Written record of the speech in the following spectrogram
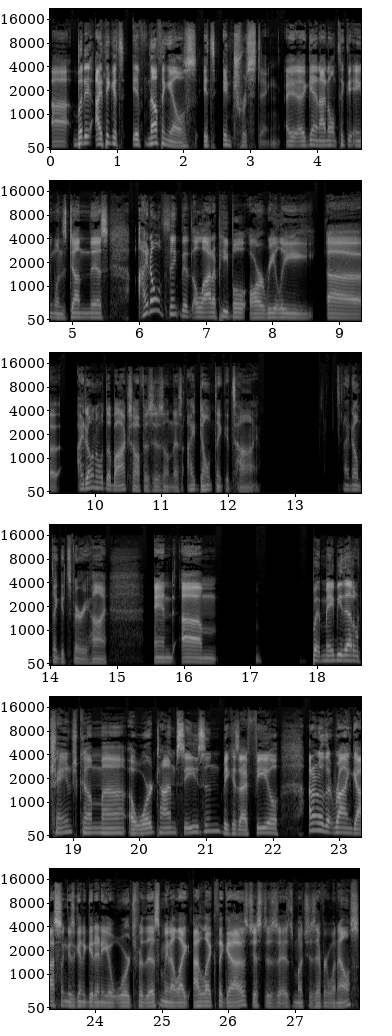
Uh, but it, I think it's, if nothing else, it's interesting. I, again, I don't think that anyone's done this. I don't think that a lot of people are really. Uh, I don't know what the box office is on this. I don't think it's high. I don't think it's very high. And um but maybe that'll change come uh, award time season because I feel I don't know that Ryan Gosling is going to get any awards for this. I mean, I like I like the guys just as as much as everyone else,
